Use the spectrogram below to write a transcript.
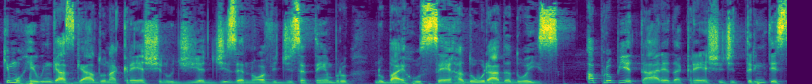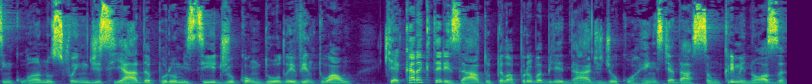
que morreu engasgado na creche no dia 19 de setembro, no bairro Serra Dourada 2. A proprietária da creche, de 35 anos, foi indiciada por homicídio com dolo eventual que é caracterizado pela probabilidade de ocorrência da ação criminosa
